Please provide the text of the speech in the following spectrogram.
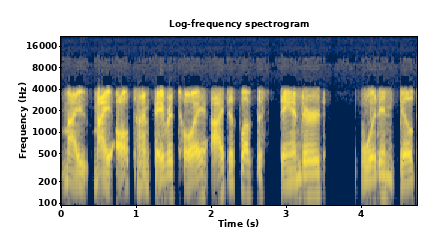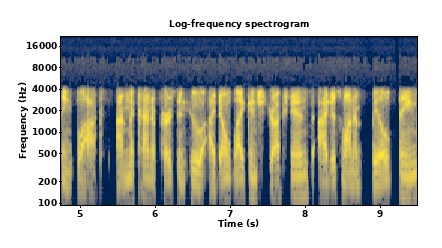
my my all time favorite toy, I just love the standard wooden building blocks. I'm the kind of person who I don't like instructions. I just want to build things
